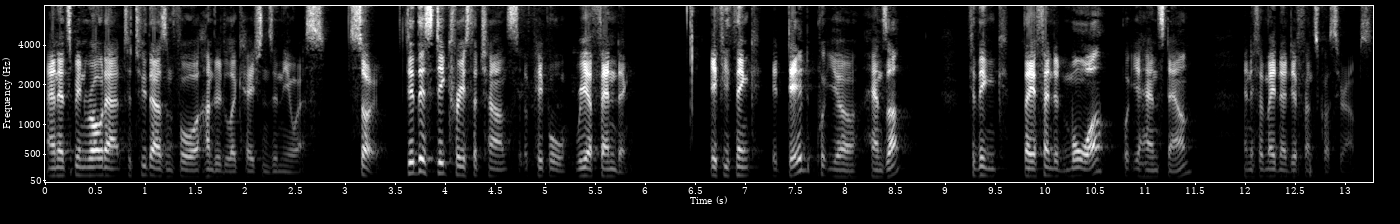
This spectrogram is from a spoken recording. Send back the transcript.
And it's been rolled out to 2,400 locations in the US. So, did this decrease the chance of people reoffending? If you think it did, put your hands up. If you think they offended more, put your hands down. And if it made no difference, cross your arms.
